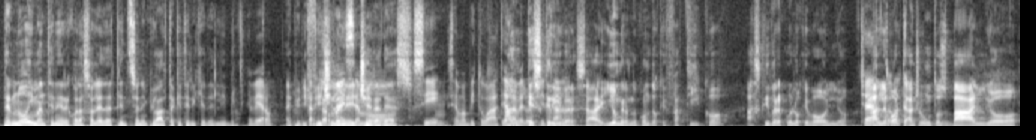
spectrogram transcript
per noi mantenere quella soglia di attenzione più alta che ti richiede il libro. È vero. È più difficile leggere siamo- adesso. Sì, siamo abituati alla Anche velocità. scrivere, sai? Io mi rendo conto che fatico a scrivere quello che voglio. Certo. Alle volte a un certo punto sbaglio.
